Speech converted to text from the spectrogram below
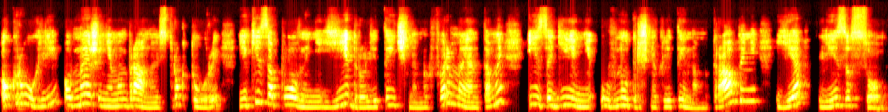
Округлі, обмежені мембраною структури, які заповнені гідролітичними ферментами і задіяні у внутрішньоклітинному травленні, є лізосоми.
